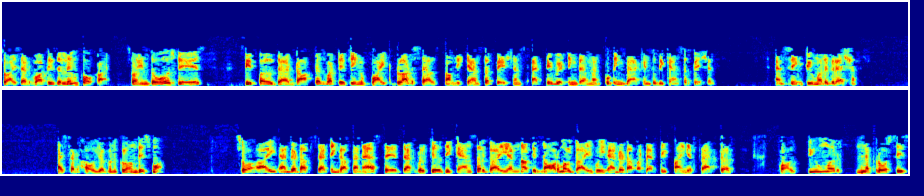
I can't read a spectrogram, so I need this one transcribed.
So I said, what is a lymphokine? So in those days, people, the doctors were taking white blood cells from the cancer patients, activating them and putting back into the cancer patient and seeing tumor regression. I said, how are you going to clone this one? So I ended up setting up an assay that will kill the cancer guy and not the normal guy. We ended up identifying a factor called tumor necrosis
